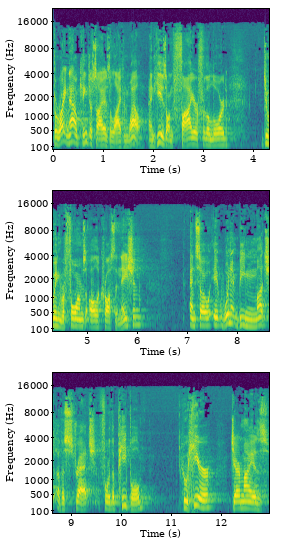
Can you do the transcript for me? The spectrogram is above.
But right now, King Josiah is alive and well, and he is on fire for the Lord, doing reforms all across the nation. And so it wouldn't be much of a stretch for the people who hear Jeremiah's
